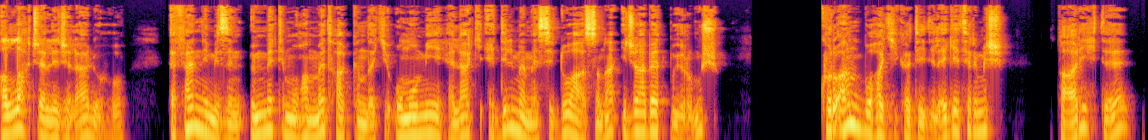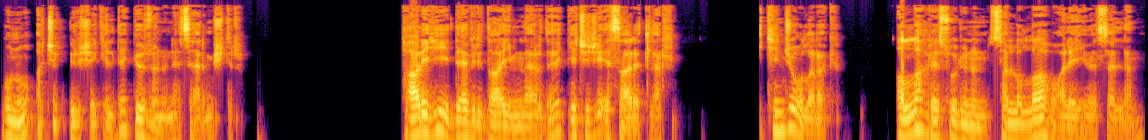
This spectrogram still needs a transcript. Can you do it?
Allah Celle Celaluhu Efendimizin ümmeti Muhammed hakkındaki umumi helak edilmemesi duasına icabet buyurmuş, Kur'an bu hakikati dile getirmiş, tarih de bunu açık bir şekilde göz önüne sermiştir. Tarihi devri daimlerde geçici esaretler. İkinci olarak Allah Resulü'nün sallallahu aleyhi ve sellem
